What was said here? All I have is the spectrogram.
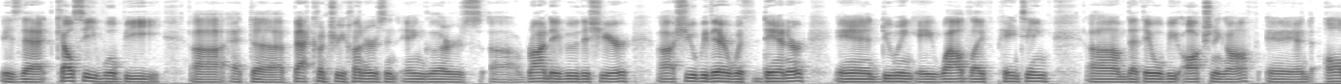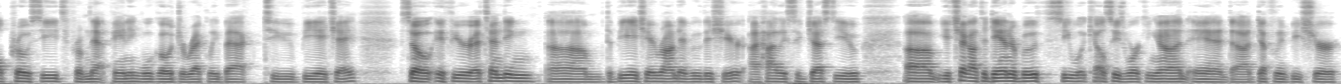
is that Kelsey will be uh, at the Backcountry Hunters and Anglers uh, Rendezvous this year. Uh, she will be there with Danner and doing a wildlife painting um, that they will be auctioning off, and all proceeds from that painting will go directly back to BHA. So if you're attending um, the BHA Rendezvous this year, I highly suggest you um, you check out the Danner booth, see what Kelsey's working on, and uh, definitely be sure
